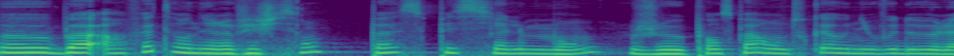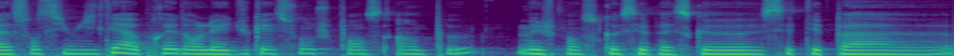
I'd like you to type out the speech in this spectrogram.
Euh, bah, en fait, en y réfléchissant, pas spécialement. Je pense pas, en tout cas au niveau de la sensibilité. Après, dans l'éducation, je pense un peu, mais je pense que c'est parce que c'était pas, euh,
